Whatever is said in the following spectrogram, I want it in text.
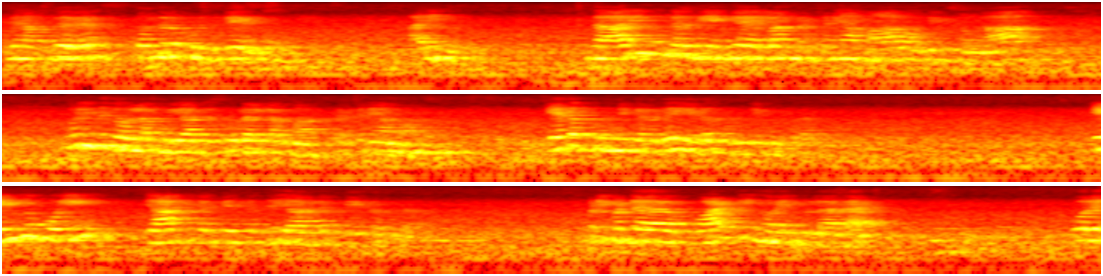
இது நமக்கு தொந்தரவு கொடுத்துட்டே இருக்கும் அறிவு. இந்த அறிவுங்கிறது எங்க எல்லாம் பிரச்சனையா மாறும் அப்படின்னு சொன்னா புரிந்து கொள்ள முடியாத சூழல்ல பிரச்சனையா மாறும். எதை புரிஞ்சுக்கிறது எதை புரிஞ்சுக்க கூடாது. எங்க போய் யார்கிட்ட பேசுறது யார்கிட்ட பேசக்கூடாது. இப்படிப்பட்ட வாழ்க்கை முறைக்குள்ளார ஒரு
